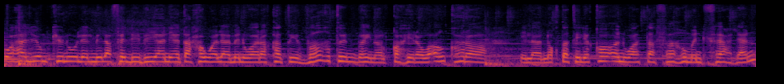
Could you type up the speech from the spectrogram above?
وهل يمكن للملف الليبي أن يتحول من ورقة ضغط بين القاهرة وأنقرة إلى نقطة لقاء وتفاهم فعلا؟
